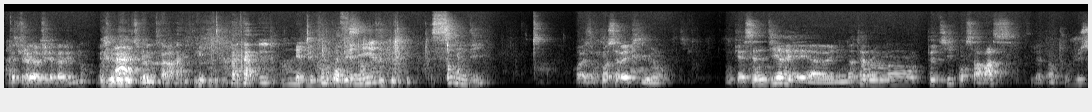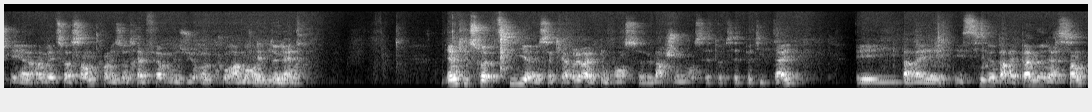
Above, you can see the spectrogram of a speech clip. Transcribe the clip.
Ah, Toi, tu l'as l'as pas tu vu l'as pas vu Non. Ah, Tu. Ah, Et du coup, pour finir, Sandy. Ouais, donc moi ça va être mieux. hein. Donc Essendir est, euh, il est notablement petit pour sa race. Il atteint tout juste les euh, 1m60 quand les autres elfeurs mesurent euh, couramment Tu euh, l'avais 2 dit, mètres. Bien qu'il soit petit, euh, sa carrure elle compense euh, largement cette, cette petite taille. Et, il paraît, et s'il ne paraît pas menaçant,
